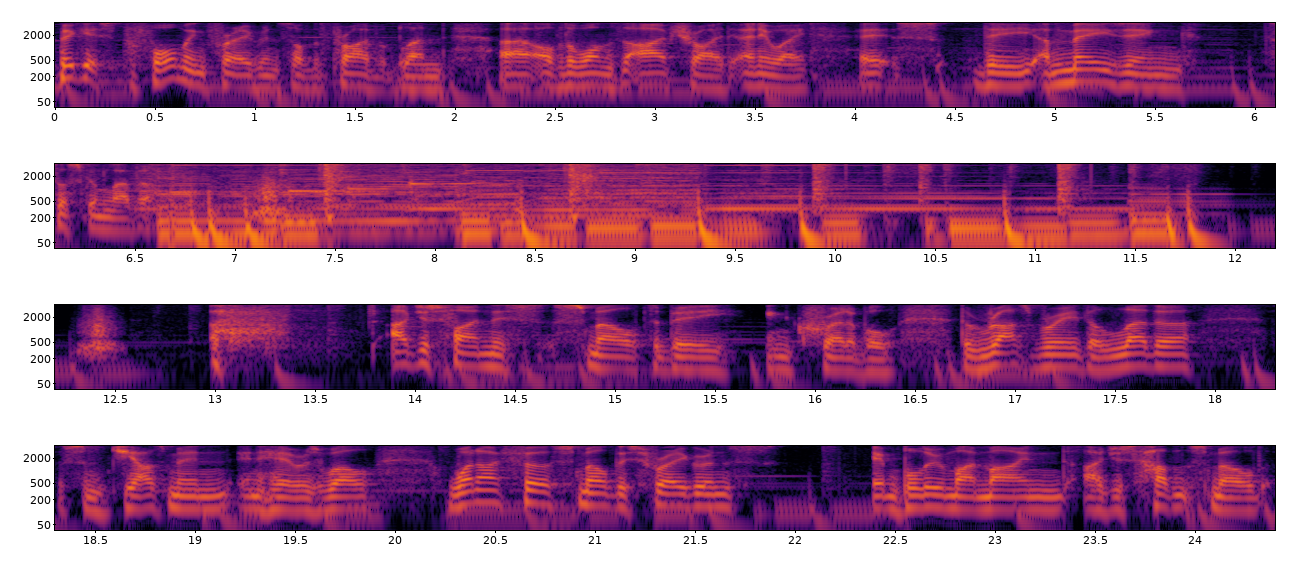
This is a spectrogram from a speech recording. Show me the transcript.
biggest performing fragrance of the Private Blend, uh, of the ones that I've tried anyway. It's the amazing Tuscan Leather. I just find this smell to be incredible. The raspberry, the leather, there's some jasmine in here as well. When I first smelled this fragrance, it blew my mind. I just hadn't smelled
